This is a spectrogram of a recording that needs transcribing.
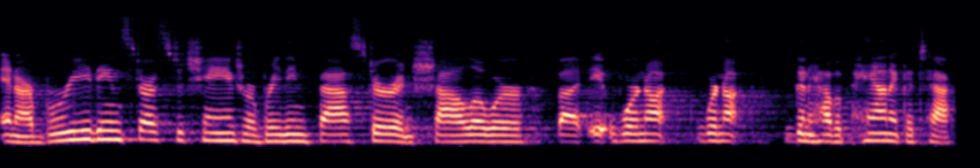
and our breathing starts to change. We're breathing faster and shallower, but it, we're not we're not going to have a panic attack.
